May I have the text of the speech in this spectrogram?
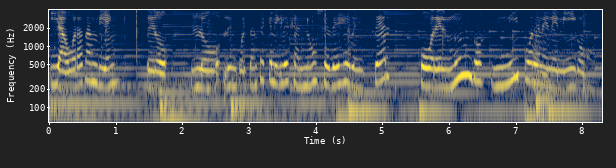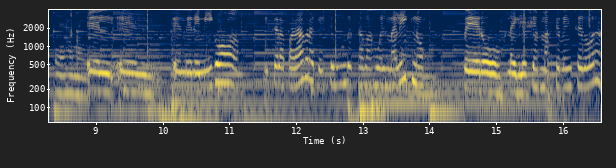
Y ahora también, pero lo, lo importante es que la iglesia no se deje vencer por el mundo ni por el enemigo. El, enemigo dice la palabra que este mundo está bajo el maligno, pero la iglesia es más que vencedora.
